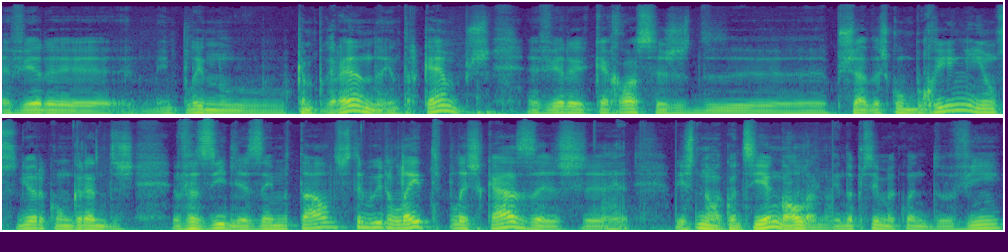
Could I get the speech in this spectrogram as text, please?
haver eh, em pleno Campo Grande entre campos haver carroças de puxadas com burrinho e um senhor com grandes vasilhas em metal distribuir leite pelas casas. Eh, isto não acontecia em Angola ainda por cima quando vim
